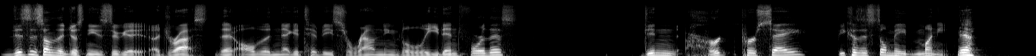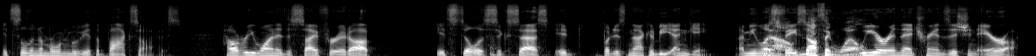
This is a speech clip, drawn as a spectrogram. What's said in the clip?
this is something that just needs to get addressed. That all the negativity surrounding the lead-in for this didn't hurt per se because it still made money. Yeah. It's still the number one movie at the box office. However you want to decipher it up, it's still a success. It, but it's not going to be Endgame. I mean, let's No, face nothing it. will. We are in that transition era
